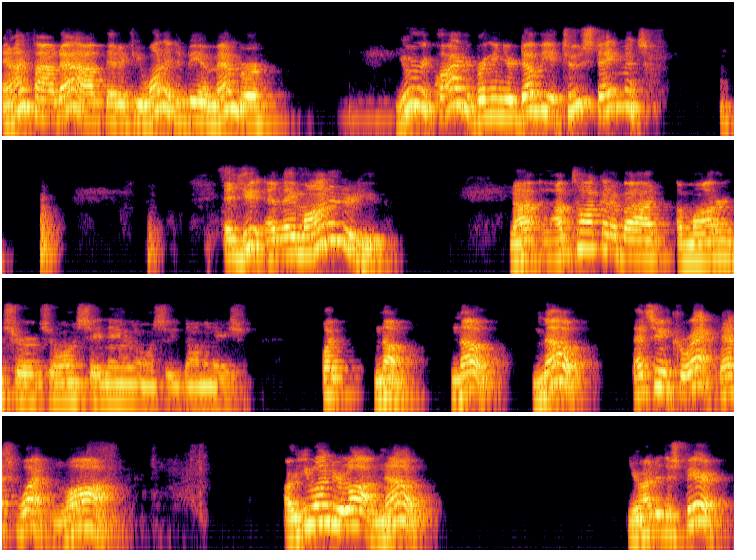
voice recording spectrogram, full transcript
And I found out that if you wanted to be a member, you were required to bring in your W 2 statements. And you and they monitor you. Now, I'm talking about a modern church. I don't want to say name, I don't want to say domination. But no, no, no, that's incorrect. That's what? Law. Are you under law? No. You're under the Spirit.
